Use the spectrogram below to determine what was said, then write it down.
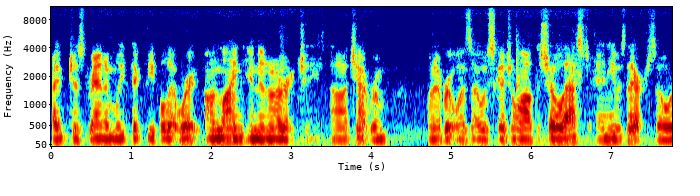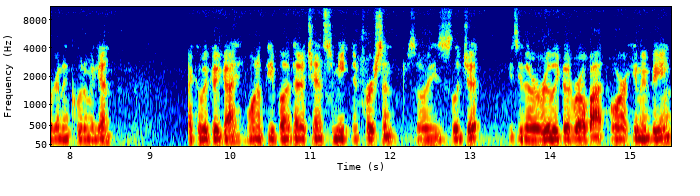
I just randomly picked people that were online and in our ch- uh, chat room whenever it was I was scheduling out the show last, and he was there. So we're going to include him again. Heck of a good guy. One of the people I've had a chance to meet in person. So he's legit. He's either a really good robot or a human being,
